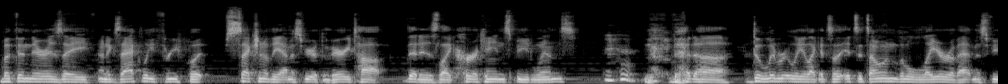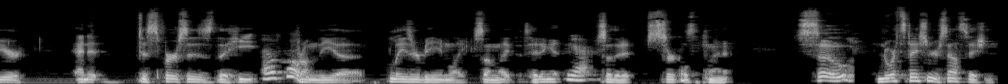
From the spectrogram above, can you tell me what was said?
But then there is a an exactly three foot section of the atmosphere at the very top that is like hurricane speed winds that uh deliberately like it's a, it's its own little layer of atmosphere, and it disperses the heat Oh, cool. from the uh, laser beam like sunlight that's hitting it, yeah. so that it circles the planet. So North Station or South Station?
